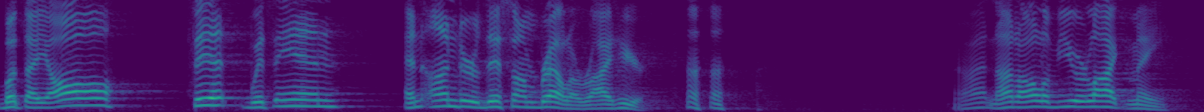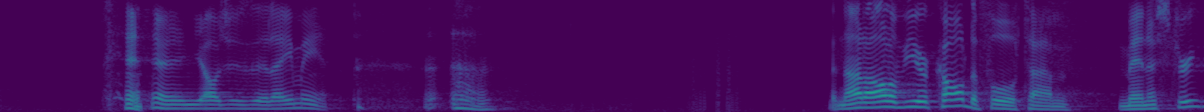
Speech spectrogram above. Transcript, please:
but they all fit within and under this umbrella right here. all right, not all of you are like me. and y'all just said amen. but not all of you are called to full time ministry,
